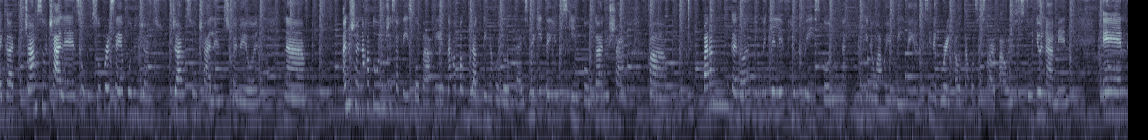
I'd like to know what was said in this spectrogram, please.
I got jumpsuit challenge. So, super saya po ng jumpsuit challenge ko na yun. Na, ano siya, nakatulong siya sa face ko. Bakit? Nakapag-vlog din ako doon, guys. Makikita yung skin ko. Gano'n siya ka, parang ganon, yung nagle-lift yung face ko nung, nung ginawa ko yung day na yun. Kasi nag-workout ako sa Star Power studio namin. And,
